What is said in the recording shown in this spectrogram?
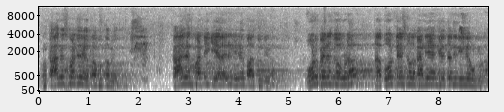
ఇప్పుడు కాంగ్రెస్ పార్టీ ప్రభుత్వం ఇది కాంగ్రెస్ పార్టీకి ఏదైనా నేనే బాధ్యత చేయడం. ఓడిపోయినాక కూడా నాకు ఓట్లు వేసిన వాళ్ళకి అన్యాయం చేద్దని నేనే ఉంటున్నా.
